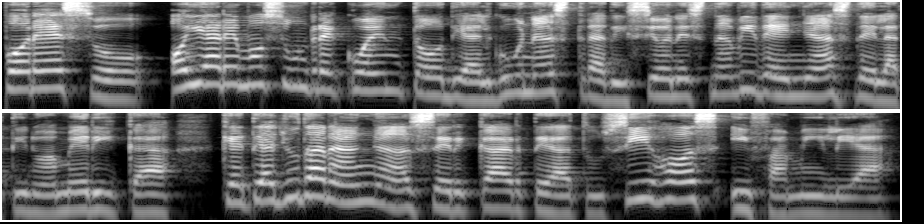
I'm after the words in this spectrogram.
Por eso, hoy haremos un recuento de algunas tradiciones navideñas de Latinoamérica que te ayudarán a acercarte a tus hijos y familia.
